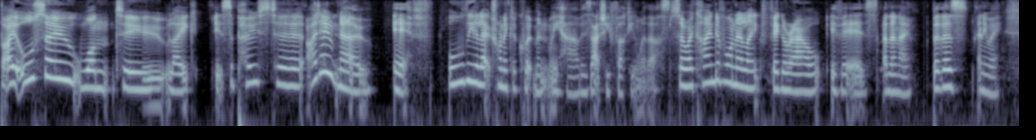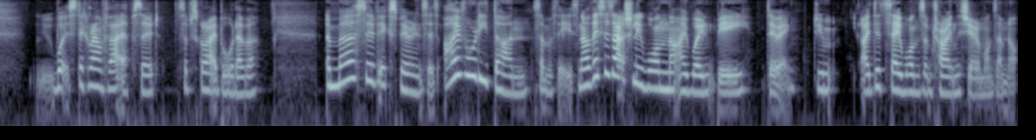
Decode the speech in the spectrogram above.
But I also want to, like, it's supposed to, I don't know if all the electronic equipment we have is actually fucking with us. So I kind of want to, like, figure out if it is. I don't know. But there's, anyway, stick around for that episode, subscribe or whatever. Immersive experiences. I've already done some of these. Now, this is actually one that I won't be doing. Do you, I did say ones I'm trying this year and ones I'm not.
